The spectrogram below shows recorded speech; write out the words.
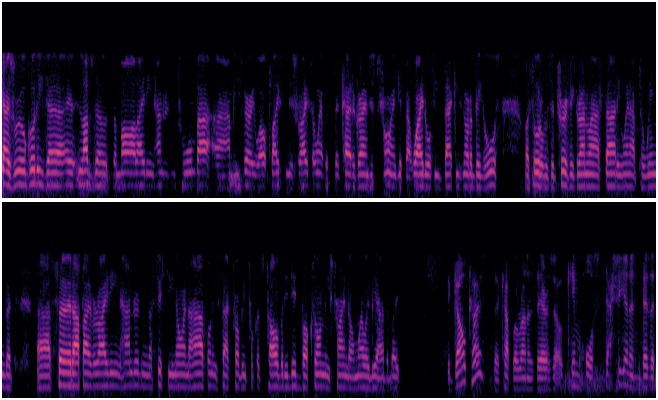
Goes real good. He's uh, loves the the mile 1800 in Toowoomba. Um, he's very well placed in this race. I went with Dakota Graham just to try and get that weight off his back. He's not a big horse. I thought it was a terrific run last start. He went up to win, but uh, third up over 1800 and the 59 and a half on his back probably took its toll, but he did box on. He's trained on well. He'd be hard to beat. the Gold Coast. A couple of runners there as well. Kim Horse Dashian and Desert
